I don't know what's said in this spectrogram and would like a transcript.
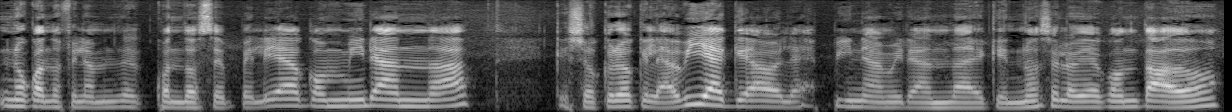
no cuando finalmente, cuando se pelea con Miranda, que yo creo que le había quedado la espina a Miranda de que no se lo había contado,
